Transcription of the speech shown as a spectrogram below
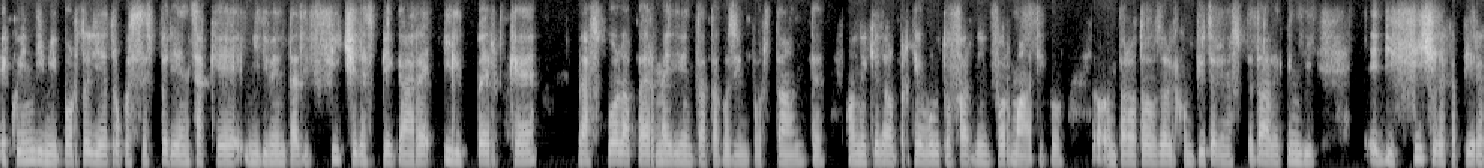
e quindi mi porto dietro questa esperienza che mi diventa difficile spiegare il perché la scuola per me è diventata così importante. Quando mi chiedono perché hai voluto fare l'informatico, ho imparato a usare il computer in ospedale, quindi è difficile capire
